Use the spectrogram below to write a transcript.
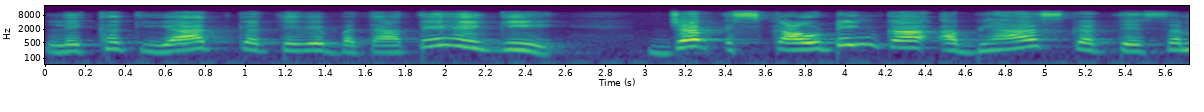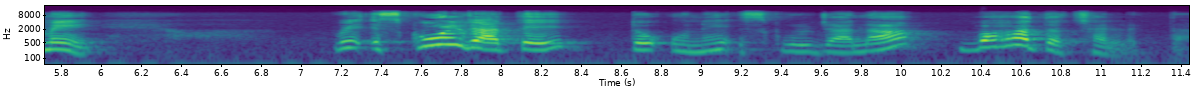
लेखक याद करते हुए बताते हैं कि जब स्काउटिंग का अभ्यास करते समय वे स्कूल जाते तो उन्हें स्कूल जाना बहुत अच्छा लगता।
